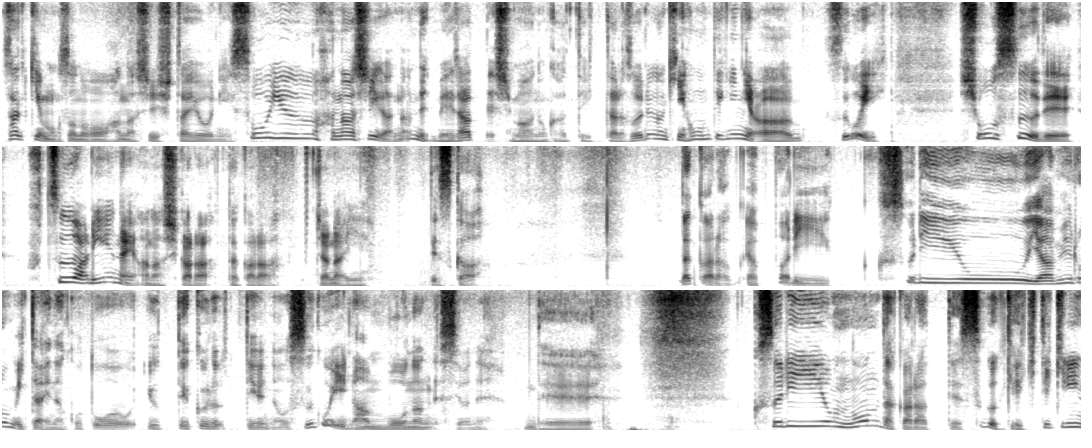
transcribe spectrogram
さっきもそのお話ししたようにそういう話が何で目立ってしまうのかって言ったらそれが基本的にはすごい少数で普通ありえない話からだからじゃないですか。だからやっぱり薬をやめろみたいなことを言ってくるっていうのはすごい乱暴なんですよね。で薬を飲んだからってすぐ劇的に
